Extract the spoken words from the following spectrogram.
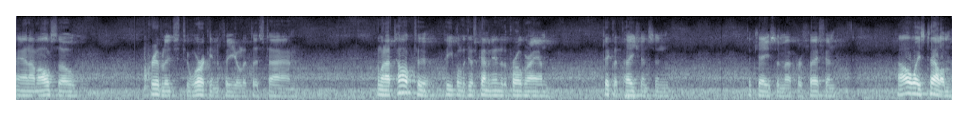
and I'm also privileged to work in the field at this time. And when I talk to people that just coming into the program, particularly patients in the case of my profession, I always tell them,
